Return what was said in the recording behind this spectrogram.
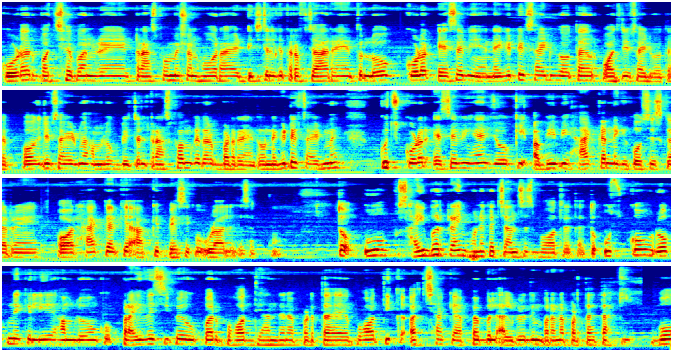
कोडर बच्चे बन रहे हैं ट्रांसफॉर्मेशन हो रहा है डिजिटल की तरफ़ जा रहे हैं तो लोग कोडर ऐसे भी हैं नेगेटिव साइड भी होता है और पॉजिटिव साइड भी होता है। पॉजिटिव साइड में हम लोग डिजिटल ट्रांसफॉर्म की तरफ़ बढ़ रहे हैं तो नेगेटिव साइड में कुछ कोडर ऐसे भी हैं जो कि अभी भी हैक करने की कोशिश कर रहे हैं और हैक करके आपके पैसे को उड़ा ले जा सकते हैं। तो वो साइबर क्राइम होने का चांसेस बहुत रहता है। तो उसको रोकने के लिए हम लोगों को प्राइवेसी पे ऊपर बहुत ध्यान देना पड़ता है। बहुत ही अच्छा कैपेबल एल्गोरिदम बनाना पड़ता है ताकि वो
